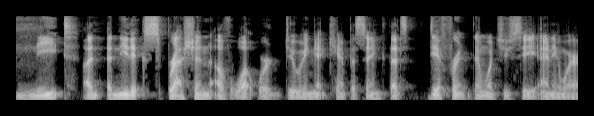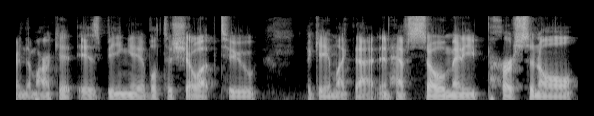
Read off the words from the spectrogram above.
neat, a, a neat expression of what we're doing at Campus Ink. That's different than what you see anywhere in the market is being able to show up to a game like that and have so many personal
